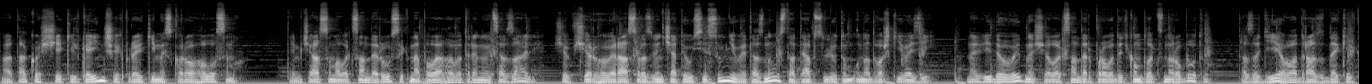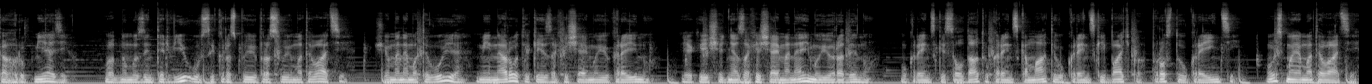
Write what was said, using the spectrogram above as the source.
а також ще кілька інших, про які ми скоро оголосимо. Тим часом Олександр Русик наполегливо тренується в залі, щоб в черговий раз розвінчати усі сумніви та знову стати абсолютом у надважкій вазі. На відео видно, що Олександр проводить комплексну роботу та задіяв одразу декілька груп м'язів. В одному з інтерв'ю Усик розповів про свою мотивацію, що мене мотивує мій народ, який захищає мою країну, який щодня захищає мене і мою родину. Український солдат, українська мати, український батько, просто українці. Ось моя мотивація.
